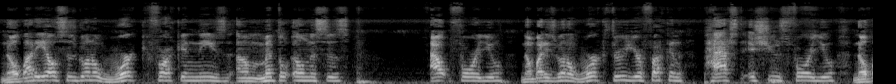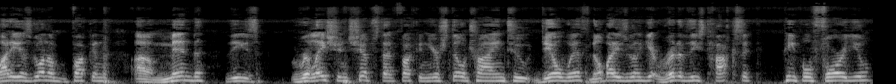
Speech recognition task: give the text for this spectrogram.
Nobody else is going to work fucking these um, mental illnesses out for you. Nobody's going to work through your fucking past issues for you. Nobody is going to fucking uh, mend these relationships that fucking you're still trying to deal with. Nobody's going to get rid of these toxic people for you.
